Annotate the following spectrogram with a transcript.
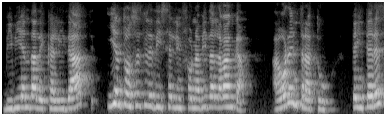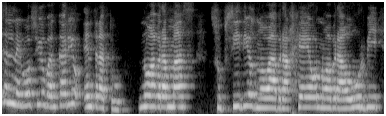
vivienda de calidad y entonces le dice el Infonavit a la banca, ahora entra tú ¿Te interesa el negocio bancario? Entra tú. No habrá más subsidios, no habrá GEO, no habrá URBI,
